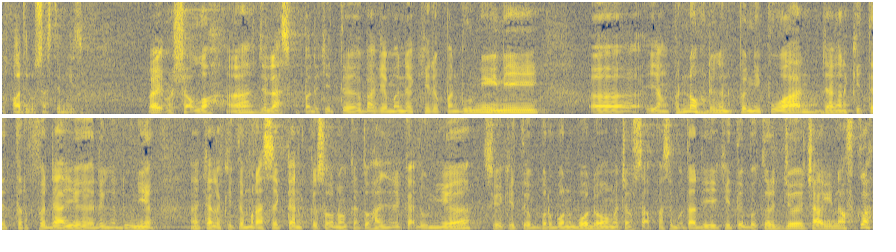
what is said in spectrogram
al-fadhil ustaz Tirmizi baik masya-Allah uh, jelas kepada kita bagaimana kehidupan dunia ini uh, yang penuh dengan penipuan jangan kita terpedaya dengan dunia. Uh, kalau kita merasakan keseronokan Tuhan yang dekat dunia sehingga kita berbondong-bondong macam Ustaz sebut tadi kita bekerja cari nafkah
